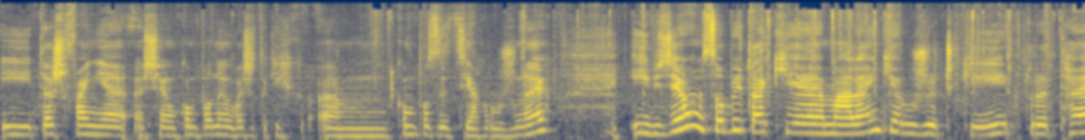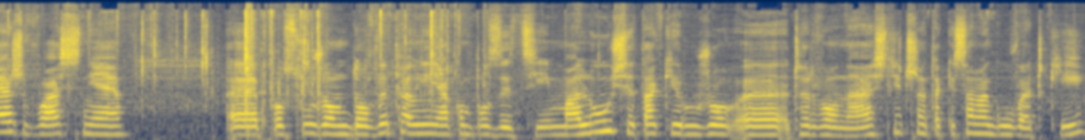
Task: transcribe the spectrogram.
i też fajnie się komponują właśnie w takich kompozycjach różnych i wzięłam sobie takie maleńkie różyczki, które też właśnie e, posłużą do wypełnienia kompozycji. Malusie takie różowe, czerwone, śliczne takie same główeczki.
